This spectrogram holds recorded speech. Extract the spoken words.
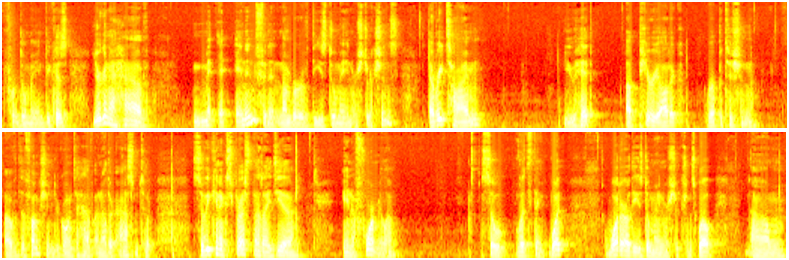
for domain because you're going to have an infinite number of these domain restrictions every time you hit a periodic repetition of the function, you're going to have another asymptote. So we can express that idea in a formula. So let's think, what, what are these domain restrictions? Well, um,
